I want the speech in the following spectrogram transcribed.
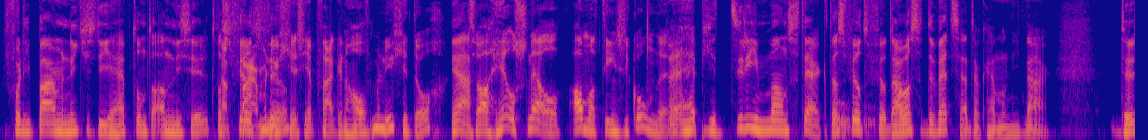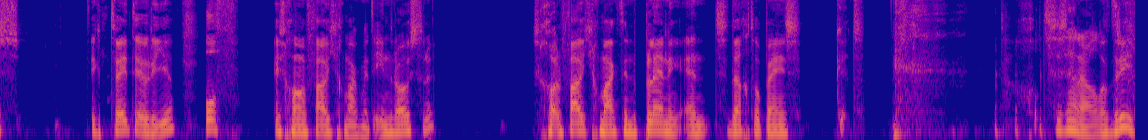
Voor die paar minuutjes die je hebt om te analyseren. Het was Nou, veel een paar te veel. minuutjes. Je hebt vaak een half minuutje, toch? Ja. Het is wel heel snel. Allemaal 10 seconden. Dan heb je drie man sterk. Dat is veel te veel. Daar was het de wedstrijd ook helemaal niet naar. Dus ik heb twee theorieën. Of is gewoon een foutje gemaakt met inroosteren. Is gewoon een foutje gemaakt in de planning en ze dachten opeens, kut. God, ze zijn er alle drie.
